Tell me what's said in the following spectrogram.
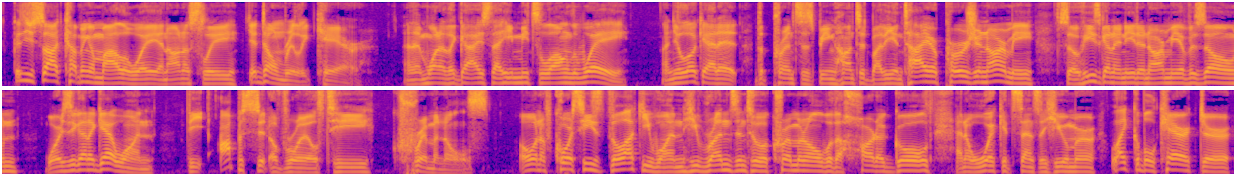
Because you saw it coming a mile away, and honestly, you don't really care. And then one of the guys that he meets along the way, and you look at it, the prince is being hunted by the entire Persian army, so he's gonna need an army of his own. Where's he gonna get one? The opposite of royalty criminals. Oh, and of course, he's the lucky one. He runs into a criminal with a heart of gold and a wicked sense of humor, likable character,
